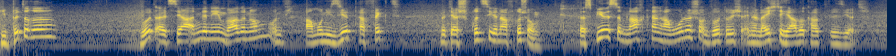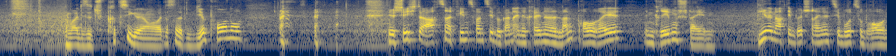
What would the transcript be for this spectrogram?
Die bittere wird als sehr angenehm wahrgenommen und harmonisiert perfekt mit der spritzigen Erfrischung. Das Bier ist im Nachklang harmonisch und wird durch eine leichte Herbe charakterisiert. Mal dieses spritzige, was ist denn das? Bierporno? Geschichte 1824 begann eine kleine Landbrauerei in Grevenstein. Bier nach dem deutschen Reinheitsgebot zu brauen.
